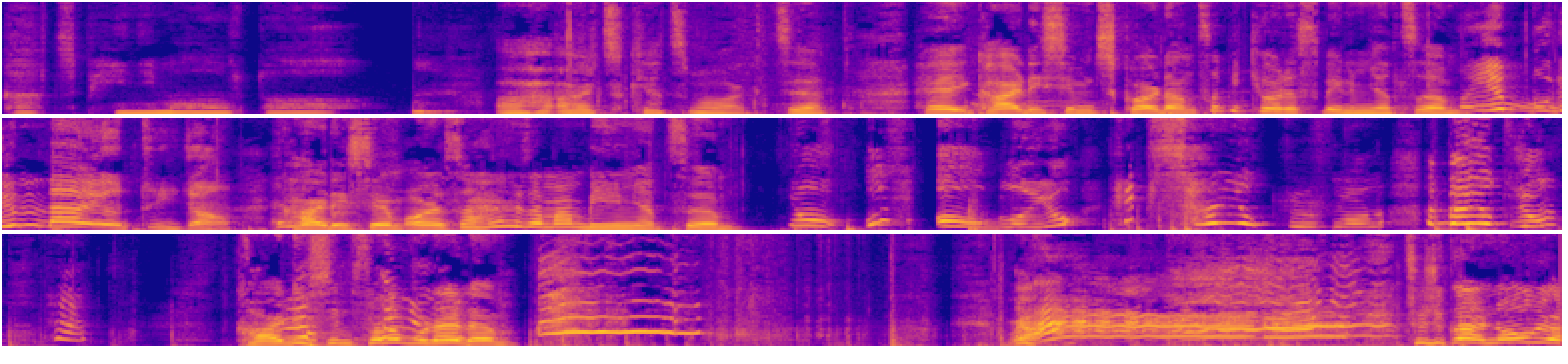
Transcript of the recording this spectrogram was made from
Kat benim oldu. Ah artık yatma vakti. Hey kardeşim çık oradan. Tabii ki orası benim yatağım. Hayır bugün ben yatacağım. Kardeşim orası her zaman benim yatağım. Ya of abla ya. Hep sen yatıyorsun orada. Ha, Ben yatacağım. Kardeşim sana vurarım. Çocuklar ne oluyor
